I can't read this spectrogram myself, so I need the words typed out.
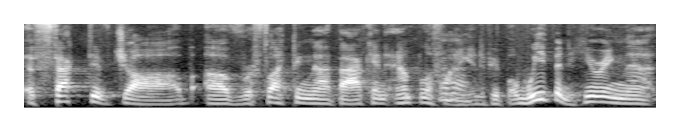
effective job of reflecting that back and amplifying Mhm. it to people. We've been hearing that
